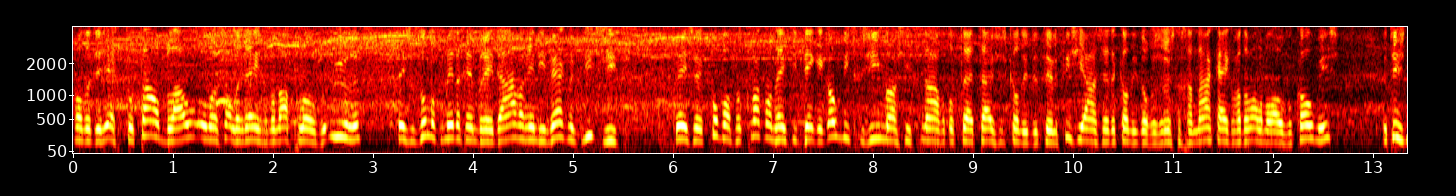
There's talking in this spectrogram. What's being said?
want het is echt totaal blauw, ondanks alle regen van de afgelopen uren. Deze zonnige middag in Breda, waarin hij werkelijk niets ziet. Deze kopbal van Kwakman heeft hij denk ik ook niet gezien. Maar als hij vanavond op tijd thuis is, kan hij de televisie aanzetten. Kan hij nog eens rustig gaan nakijken wat hem allemaal overkomen is. Het is 0-0.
